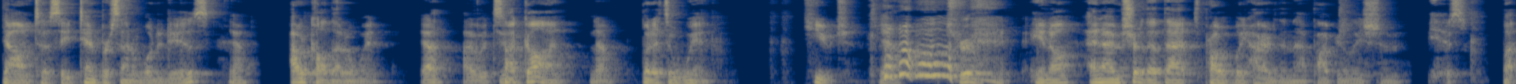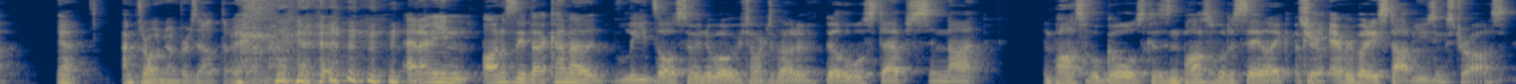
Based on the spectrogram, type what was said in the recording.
down to say 10% of what it is Yeah. i would call that a win Yeah. I would it's too. not gone No. but it's a win huge Yeah, true. you know and i'm sure that that's probably higher than that population is but Yeah. i'm throwing numbers out that i don't know and I mean, honestly, that kind of leads also into what we've talked about of buildable steps and not impossible goals. Because it's impossible to say like, okay, Sure. everybody stop using straws.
